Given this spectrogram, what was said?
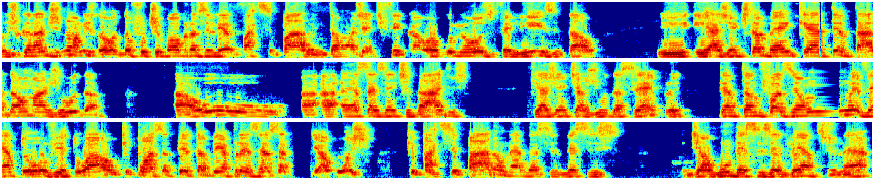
os grandes nomes do, do futebol brasileiro participaram. Então a gente fica orgulhoso, feliz e tal. E, e a gente também quer tentar dar uma ajuda ao, a, a essas entidades que a gente ajuda sempre, tentando fazer um, um, evento virtual que possa ter também a presença de alguns que participaram né, desse, desses, de algum desses eventos, né?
